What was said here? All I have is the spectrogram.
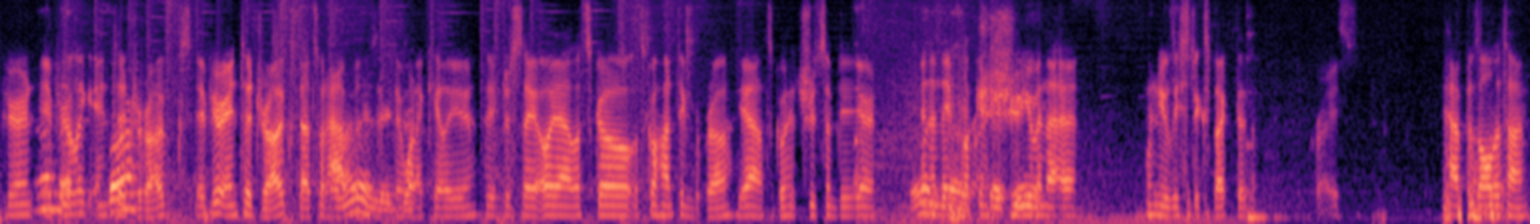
If you're in, What if you're the like into drugs, if you're into drugs, that's what happens. If they want to kill you, they just say, "Oh yeah, let's go, let's go hunting, bro. Yeah, let's go hit, shoot some deer," and then they fucking shoot you in the head when you least expect it. Christ. Happens all the time.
